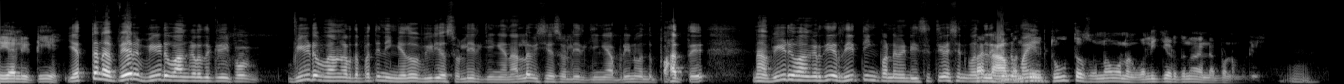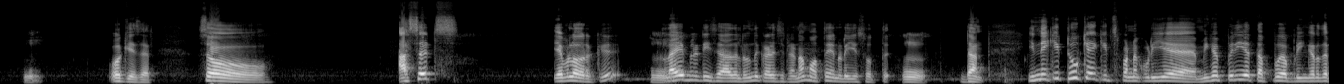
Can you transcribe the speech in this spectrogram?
ரியாலிட்டி எத்தனை பேர் வீடு வாங்குறதுக்கு இப்போ வீடு வாங்குறத பற்றி நீங்கள் ஏதோ வீடியோ சொல்லியிருக்கீங்க நல்ல விஷயம் சொல்லியிருக்கீங்க அப்படின்னு வந்து பார்த்து நான் வீடு வாங்குறதையே ரீதிங்க் பண்ண வேண்டிய சுச்சுவேஷனுக்கு வந்து மைண்ட் டூத்தை சொன்னால் உனக்கு வலிக்கிறதுனா என்ன பண்ண முடியும்? ம். ஓகே சார் ஸோ அசெட்ஸ் எவ்வளோ இருக்குது லைபிலிட்டிஸ் அதிலிருந்து கழிச்சிட்டேன்னா மொத்தம் என்னுடைய சொத்து. டன் இன்னைக்கு டூ கே கிட்ஸ் பண்ணக்கூடிய மிகப்பெரிய தப்பு அப்படிங்கிறத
